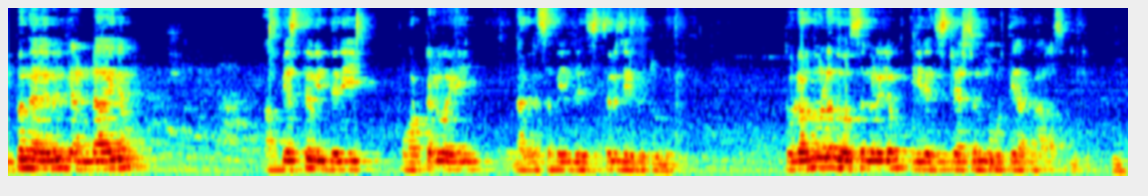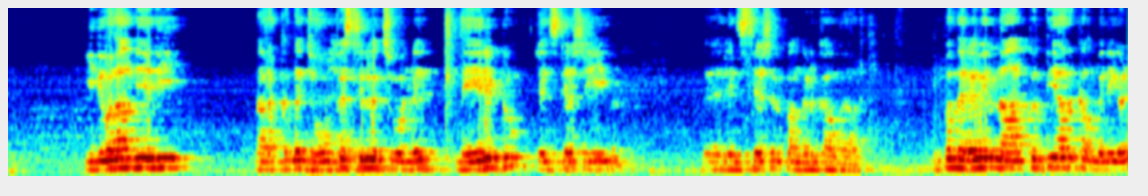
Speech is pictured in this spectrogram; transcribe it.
ഇപ്പം നിലവിൽ രണ്ടായിരം അഭ്യസ്ത വിദ്യരി പോർട്ടൽ വഴി നഗരസഭയിൽ രജിസ്റ്റർ ചെയ്തിട്ടുണ്ട്. തുടർന്നുള്ള ദിവസങ്ങളിലും ഈ രജിസ്ട്രേഷൻ പൂർത്തിയാക്കാം ഇരുപതാം തീയതി നടക്കുന്ന ജോബ് ഫെസ്റ്റിൽ വെച്ചുകൊണ്ട് നേരിട്ടും രജിസ്ട്രേഷൻ ഏഹ്, രജിസ്ട്രേഷനിൽ പങ്കെടുക്കാവുന്നതാണ്. ഇപ്പം നിലവിൽ നാൽപ്പത്തിയാറ് കമ്പനികൾ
